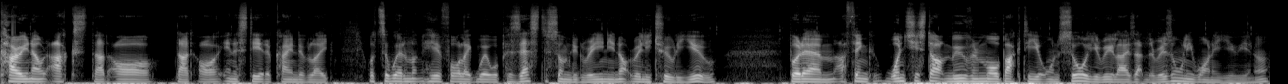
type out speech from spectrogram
carrying out acts that are that are in a state of kind of like what's the word I'm looking here for? Like where we're possessed to some degree and you're not really truly you. But um, I think once you start moving more back to your own soul, you realize that there is only one of you, you know.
